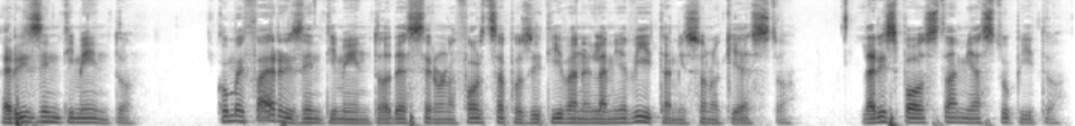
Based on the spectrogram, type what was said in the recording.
Risentimento. Come fa il risentimento ad essere una forza positiva nella mia vita? mi sono chiesto. La risposta mi ha stupito.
